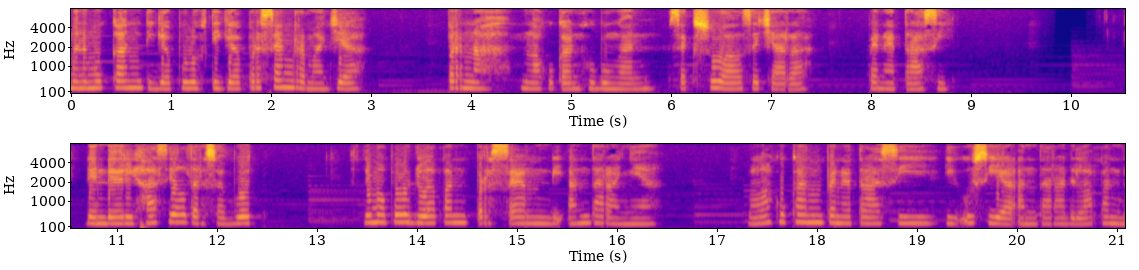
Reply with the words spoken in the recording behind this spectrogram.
menemukan 33% remaja pernah melakukan hubungan seksual secara penetrasi. Dan dari hasil tersebut, 58% di antaranya melakukan penetrasi di usia antara 18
